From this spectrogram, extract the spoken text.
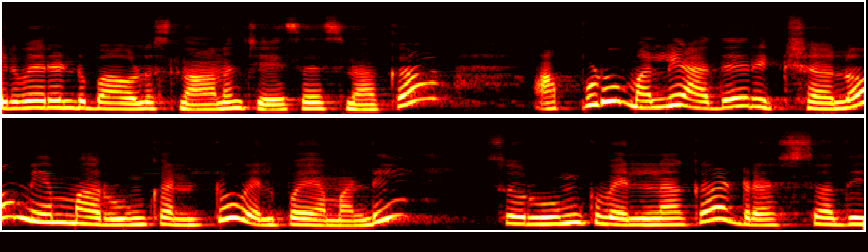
ఇరవై రెండు బావులు స్నానం చేసేసినాక అప్పుడు మళ్ళీ అదే రిక్షాలో మేము మా రూమ్కి అంటూ వెళ్ళిపోయామండి. సో రూమ్కి వెళ్ళినాక డ్రెస్ అది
